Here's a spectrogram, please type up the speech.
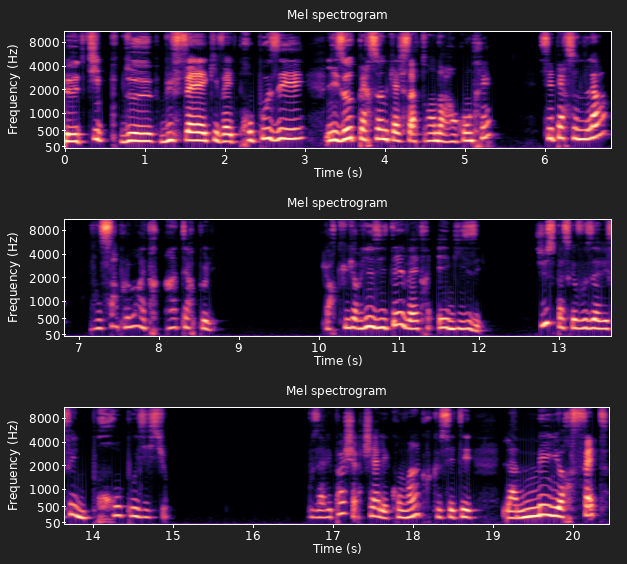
le type de buffet qui va être proposé, les autres personnes qu'elles s'attendent à rencontrer, ces personnes-là vont simplement être interpellées. Leur curiosité va être aiguisée, juste parce que vous avez fait une proposition. Vous n'avez pas cherché à les convaincre que c'était la meilleure fête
